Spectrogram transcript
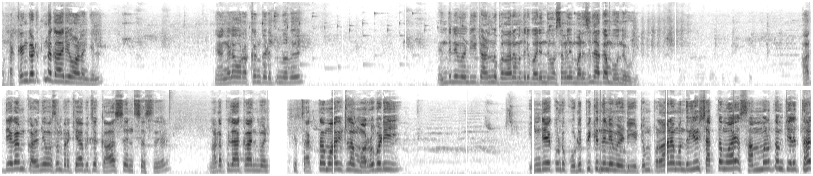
ഉറക്കം കെടുത്തുന്ന കാര്യമാണെങ്കിൽ ഞങ്ങളെ ഉറക്കം കെടുത്തുന്നത് എന്തിനു വേണ്ടിയിട്ടാണെന്ന് പ്രധാനമന്ത്രി വരും ദിവസങ്ങളിൽ മനസ്സിലാക്കാൻ പോകുന്നേ ഉള്ളൂ. അദ്ദേഹം കഴിഞ്ഞ ദിവസം പ്രഖ്യാപിച്ച കാസ്റ്റ് സെൻസസ് നടപ്പിലാക്കാൻ വേണ്ടി ശക്തമായിട്ടുള്ള മറുപടി ഇന്ത്യയെ കൊണ്ട് കൊടുപ്പിക്കുന്നതിന് വേണ്ടിയിട്ടും പ്രധാനമന്ത്രിയിൽ ശക്തമായ സമ്മർദ്ദം ചെലുത്താൻ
